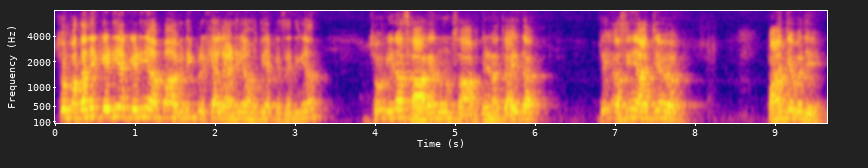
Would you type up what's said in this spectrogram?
ਸੋ ਪਤਾ ਨਹੀਂ ਕਿਹੜੀਆਂ ਕਿਹੜੀਆਂ ਆਪਾਂ ਅਗਲੀ ਪ੍ਰੀਖਿਆ ਲੈਣੀਆਂ ਹੁੰਦੀਆਂ ਕਿਸੇ ਦੀਆਂ। ਸੋ ਇਹਨਾਂ ਸਾਰਿਆਂ ਨੂੰ ਇਨਸਾਫ ਦੇਣਾ ਚਾਹੀਦਾ। ਤੇ ਅਸੀਂ ਅੱਜ 5 ਵਜੇ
